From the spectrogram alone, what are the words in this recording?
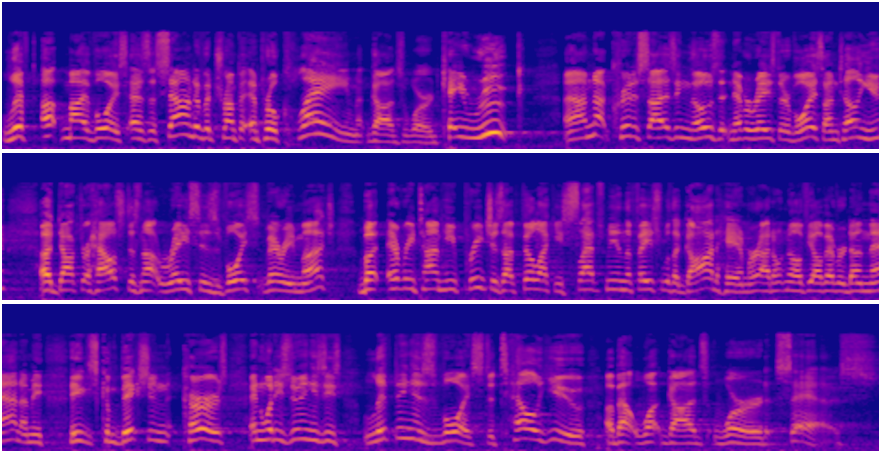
Lift up my voice as the sound of a trumpet and proclaim God's word. Keruk I'm not criticizing those that never raise their voice. I'm telling you, uh, Dr. House does not raise his voice very much, but every time he preaches, I feel like he slaps me in the face with a God hammer. I don't know if y'all have ever done that. I mean, his conviction occurs, and what he's doing is he's lifting his voice to tell you about what God's word says.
